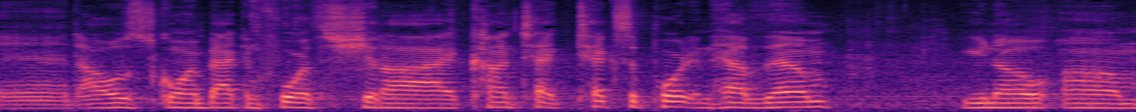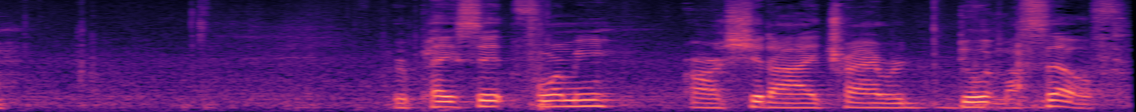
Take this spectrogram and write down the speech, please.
And I was going back and forth, should I contact tech support and have them, you know, um, replace it for me? Or should I try and do it myself?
